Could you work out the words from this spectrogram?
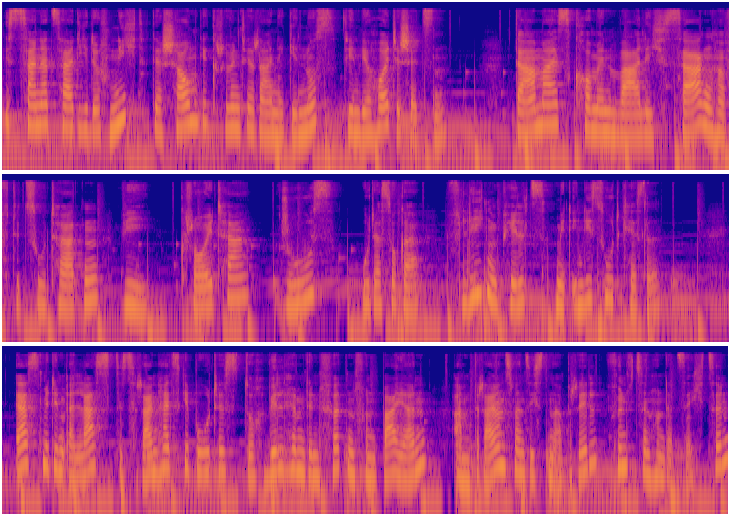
ist seinerzeit jedoch nicht der schaumgekrönte reine Genuss, den wir heute schätzen. Damals kommen wahrlich sagenhafte Zutaten wie Kräuter, Ruß oder sogar Fliegenpilz mit in die Sudkessel. Erst mit dem Erlass des Reinheitsgebotes durch Wilhelm IV. von Bayern am 23. April 1516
